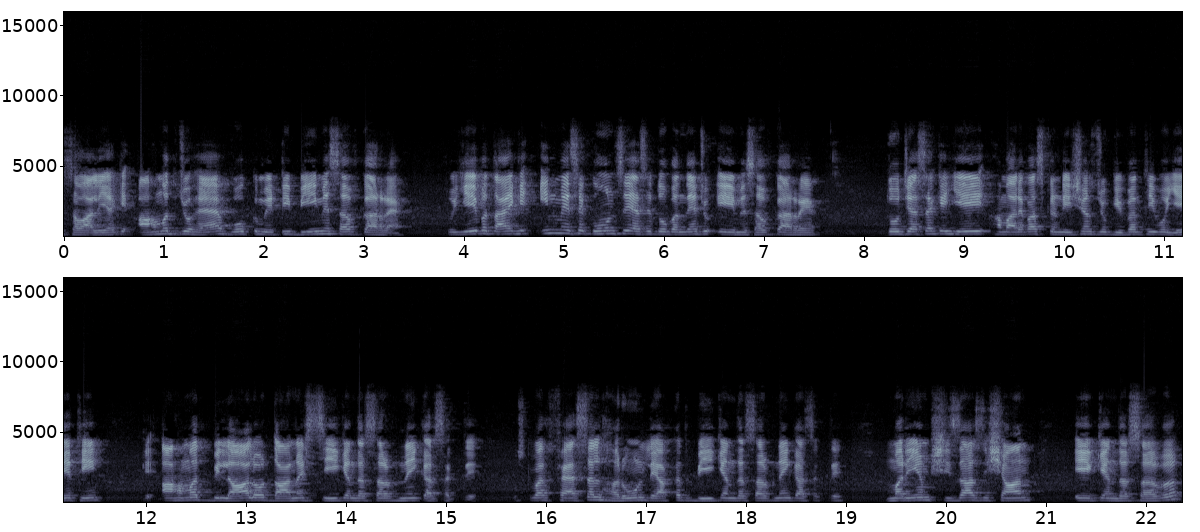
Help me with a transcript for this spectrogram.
सवाल यह है कि अहमद जो है, वो कमेटी बी में सर्व कर रहा है। तो ये बताएँ कि इन में से कौन से ऐसे दो बंदे हैं जो ए में सर्व कर रहे हैं? तो जैसा कि ये हमारे पास कंडीशंस जो गिवन थी, वो ये थी कि अहमद बिलाल और दानिश सी के अंदर सर्व नहीं कर सकते। उसके बाद फैसल, हरून, लियाकत बी के अंदर सर्व नहीं कर सकते। मरियम, शिजा, जिशान ए के अंदर सर्व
